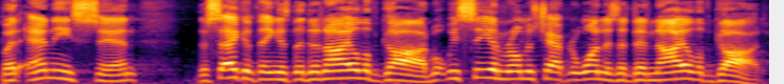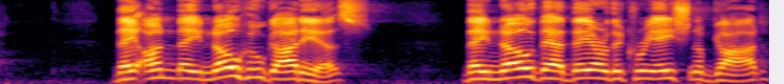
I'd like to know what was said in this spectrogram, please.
but any sin. The second thing is the denial of God. What we see in Romans chapter 1 is a denial of God. They, un, they know who God is, they know that they are the creation of God.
